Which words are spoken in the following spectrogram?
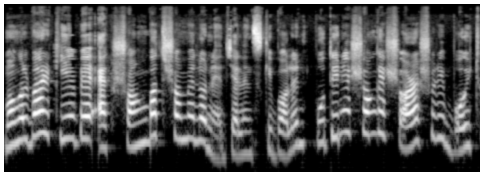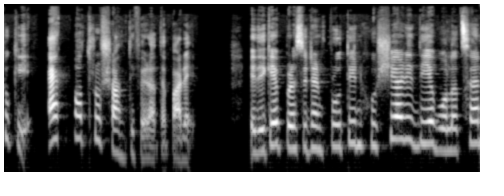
মঙ্গলবার কিয়েভে এক সংবাদ সম্মেলনে জেলেন্সকি বলেন, পুতিনের সঙ্গে সরাসরি বৈঠকই একমাত্র শান্তি ফেরাতে পারে। এদিকে প্রেসিডেন্ট পুতিন হুঁশিয়ারি দিয়ে বলেছেন,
